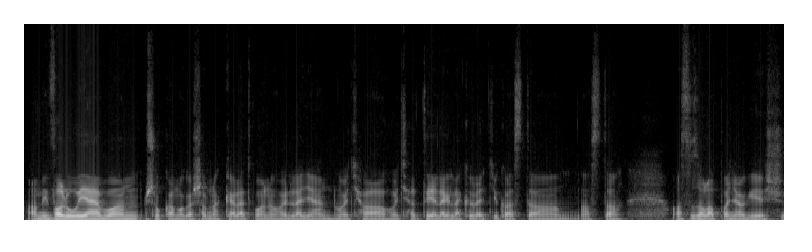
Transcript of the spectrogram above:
ami valójában sokkal magasabbnak kellett volna, hogy legyen, hogyha, hogyha tényleg lekövetjük azt a, azt a azt az alapanyag és,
